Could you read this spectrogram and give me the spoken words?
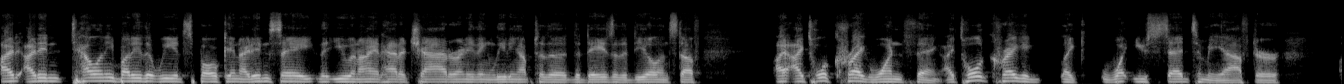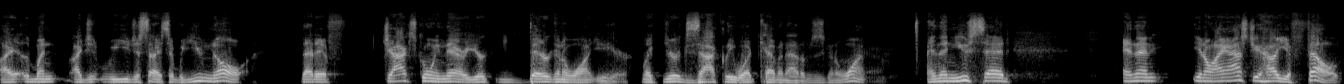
I, I didn't tell anybody that we had spoken. I didn't say that you and I had had a chat or anything leading up to the the days of the deal and stuff. I, I told Craig one thing. I told Craig like what you said to me after I when I just you just said I said, well, you know that if Jack's going there, you're they're going to want you here. Like you're exactly what Kevyn Adams is going to want. And then you said, and then you know I asked you how you felt,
